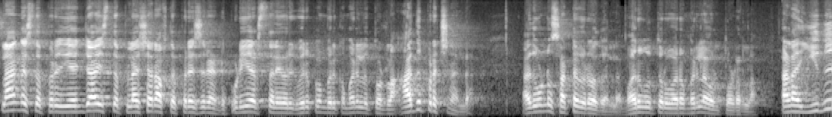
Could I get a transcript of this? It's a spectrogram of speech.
long as the pre- enjoys the pleasure of the president குடியரசுத் தலைவருக்கு விருப்பம் இருக்கும் வரையில் தொடரலாம். அது பிரச்சனை இல்லை. அது ஒன்றும் சட்டவிரோதம் இல்லை. மறு உத்தரவு வரும் வரையில் அவர் தொடரலாம். ஆனால் இது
